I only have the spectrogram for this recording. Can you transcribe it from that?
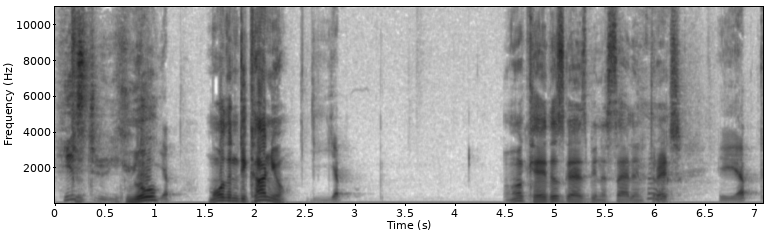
History. Yo? Yep. More than Di Canio. Yep. Okay, this guy's been a silent threat. Yep.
